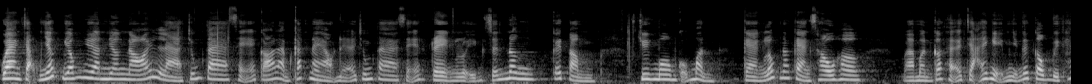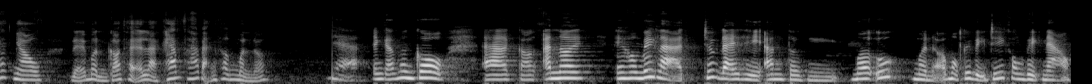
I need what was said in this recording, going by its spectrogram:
quan trọng nhất, giống như anh nhân nói, là chúng ta sẽ có làm cách nào để chúng ta sẽ rèn luyện, sẽ nâng cái tầm chuyên môn của mình càng lúc nó càng sâu hơn và mình có thể trải nghiệm những cái công việc khác nhau để mình có thể là khám phá bản thân mình nữa. Dạ em cảm ơn cô. À còn anh ơi em không biết là trước đây thì anh từng mơ ước mình ở một cái vị trí công việc nào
